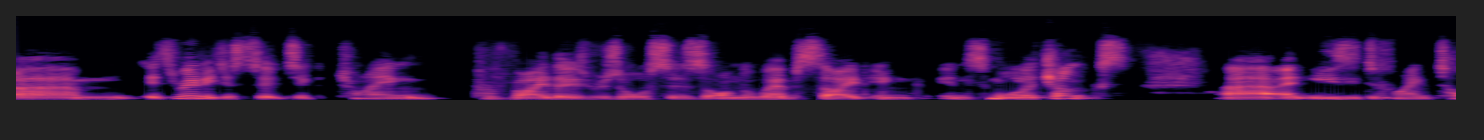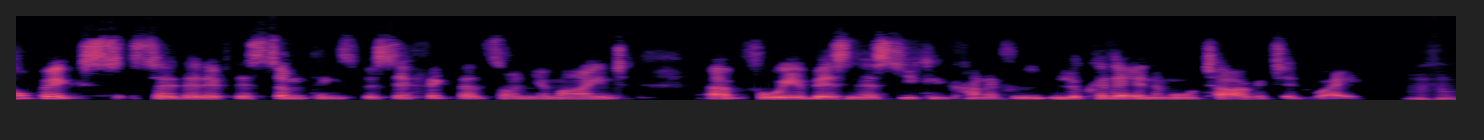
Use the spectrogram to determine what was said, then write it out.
um, it's really just to, to, try and provide those resources on the website in, in smaller chunks uh, and easy to find topics so that if there's something specific that's on your mind uh, for your business, you can kind of look at it in a more targeted way. Mm-hmm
